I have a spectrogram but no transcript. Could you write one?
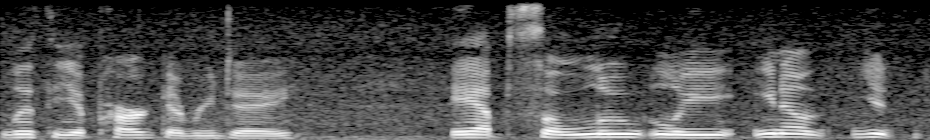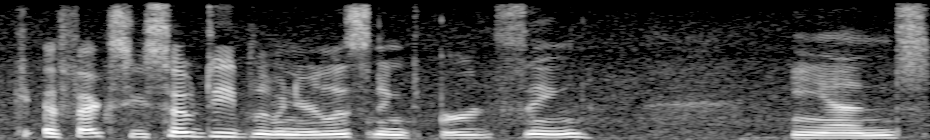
Lithia Park every day. Absolutely, you know, it affects you so deeply when you're listening to birds sing and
